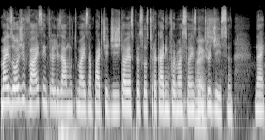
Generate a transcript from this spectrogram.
Mas hoje vai centralizar muito mais na parte digital e as pessoas trocarem informações É dentro isso. disso, né?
